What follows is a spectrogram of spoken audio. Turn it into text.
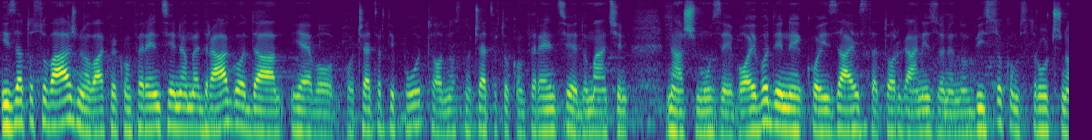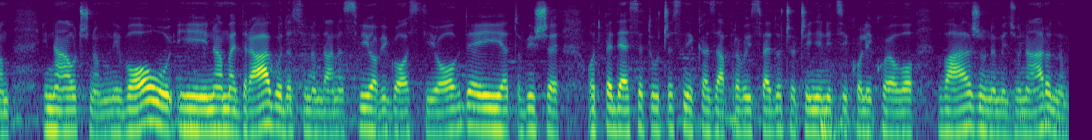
I zato su važne ovakve konferencije. Nama je drago da je evo po četvrti put, odnosno četvrtu konferenciju je domaćin naš muzej Vojvodine koji zaista to organizuje na jednom visokom stručnom i naučnom nivou i nama je drago da su nam danas svi ovi gosti ovde i eto više od 50 učesnika zapravo i svedoče činjenici koliko je ovo važno na međunarodnom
